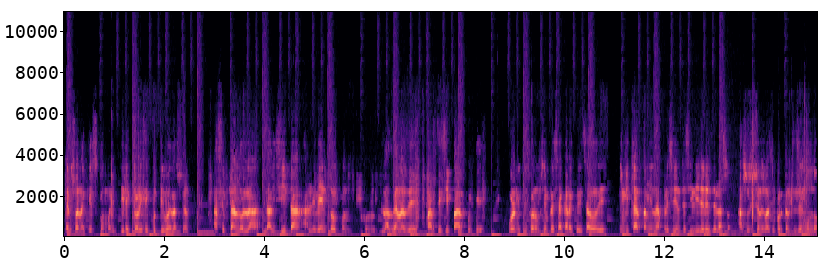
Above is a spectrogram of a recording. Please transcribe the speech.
persona que es como el director ejecutivo de la asociación, aceptando la, la visita al evento con, con, las ganas de participar, porque World Meeting Forum siempre se ha caracterizado de invitar también a presidentes y líderes de las asociaciones más importantes del mundo.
